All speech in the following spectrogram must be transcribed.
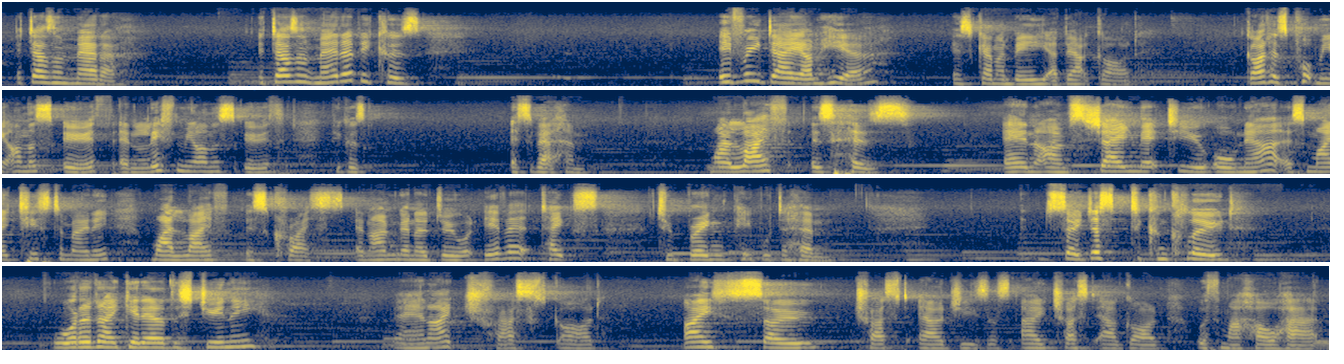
it doesn't matter. It doesn't matter because every day I'm here is going to be about God. God has put me on this earth and left me on this earth because it's about Him. My life is His. And I'm saying that to you all now as my testimony. My life is Christ. And I'm going to do whatever it takes to bring people to Him. So, just to conclude, what did I get out of this journey? Man, I trust God. I so trust our Jesus. I trust our God with my whole heart.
